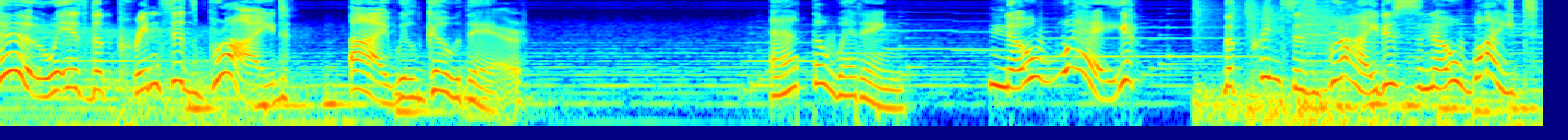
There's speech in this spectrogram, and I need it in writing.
Who is the prince's bride? I will go there. At the wedding. No way! The prince's bride is Snow White.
